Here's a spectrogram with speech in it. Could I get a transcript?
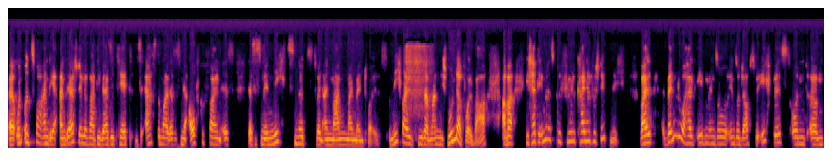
äh, und, und zwar an der an der Stelle war Diversität das erste Mal, dass es mir aufgefallen ist, dass es mir nichts nützt, wenn ein Mann mein Mentor ist. Und nicht, weil dieser Mann nicht wundervoll war, aber ich hatte immer das Gefühl, keiner versteht mich. Weil wenn du halt eben in so in so Jobs wie ich bist und ähm,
